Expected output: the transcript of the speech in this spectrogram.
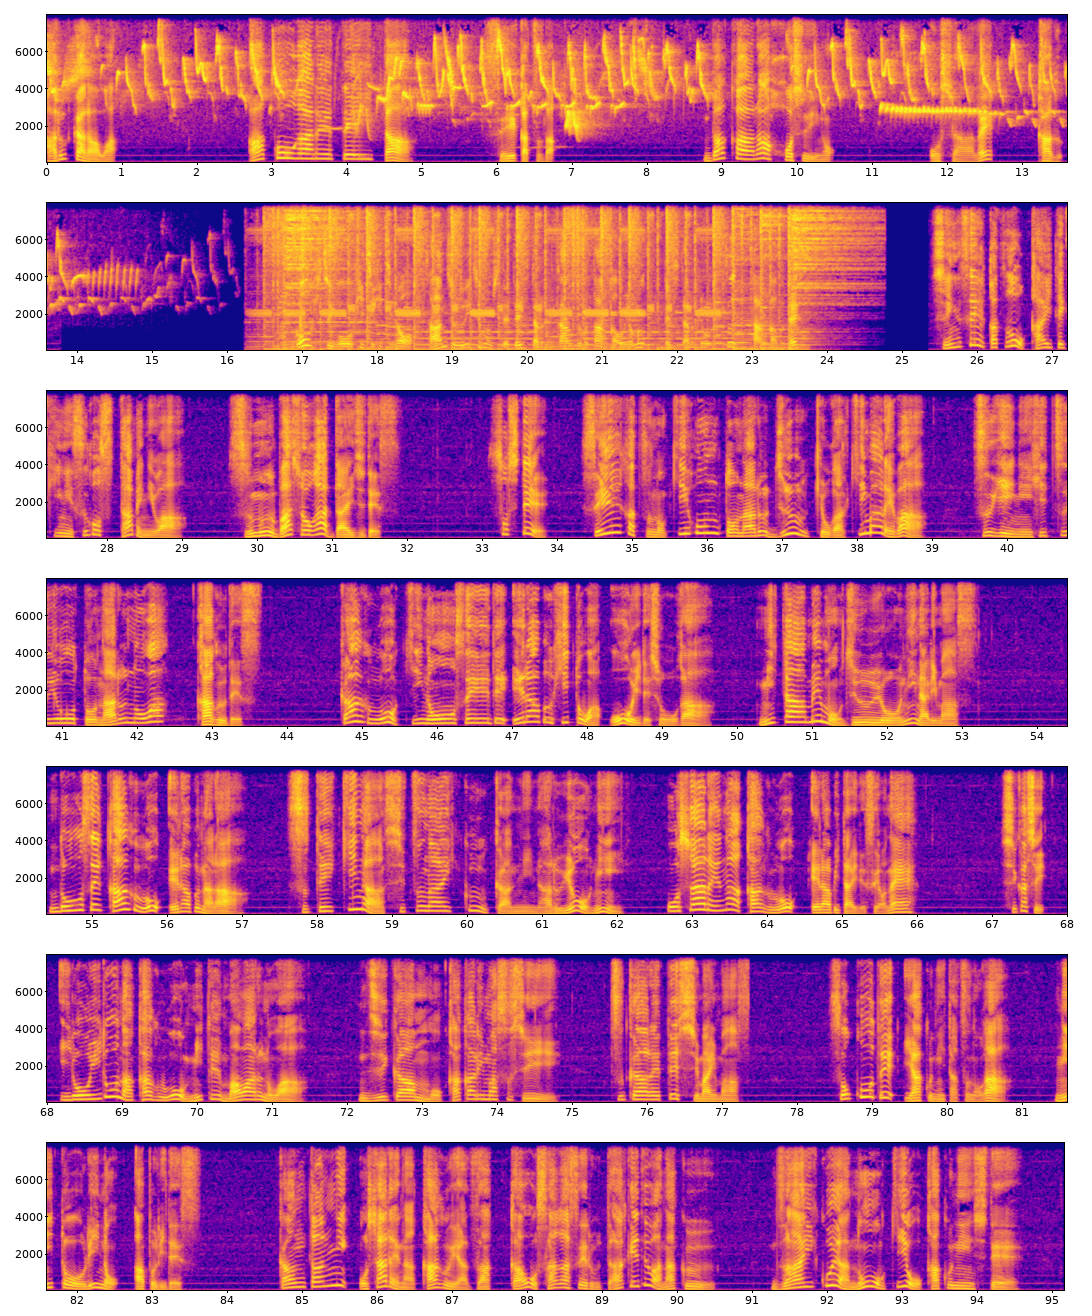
春からは憧れていた生活だ。だから欲しいの。おしゃれ家具。五七五七七の31文字でデジタルに関する単価を読むデジタル教室単価部です。新生活を快適に過ごすためには住む場所が大事です。そして生活の基本となる住居が決まれば次に必要となるのは家具です。家具を機能性で選ぶ人は多いでしょうが、見た目も重要になります。どうせ家具を選ぶなら、素敵な室内空間になるように、おしゃれな家具を選びたいですよね。しかし、いろいろな家具を見て回るのは、時間もかかりますし、疲れてしまいます。そこで役に立つのが、ニトリのアプリです。簡単におしゃれな家具や雑貨を探せるだけではなく、在庫や納期を確認して、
